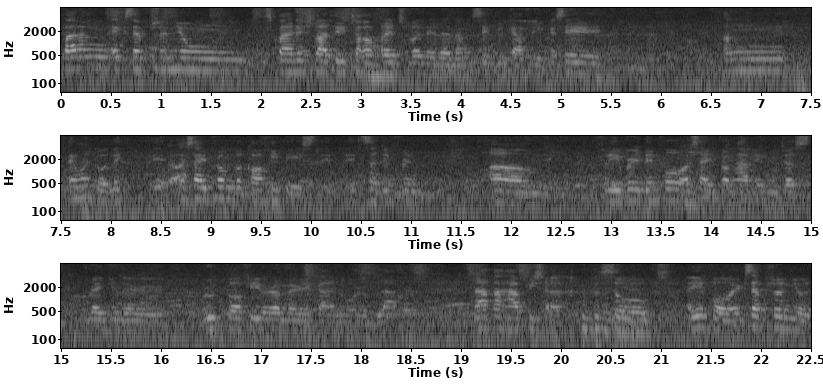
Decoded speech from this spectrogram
parang exception yung Spanish latte tsaka French vanilla ng City Cafe. Kasi ang, ewan ko, like, aside from the coffee taste, it, it's a different um, flavor din po aside from having just regular brewed coffee or Americano or black. Nakaka-happy siya. so, ayun po, exception yun.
